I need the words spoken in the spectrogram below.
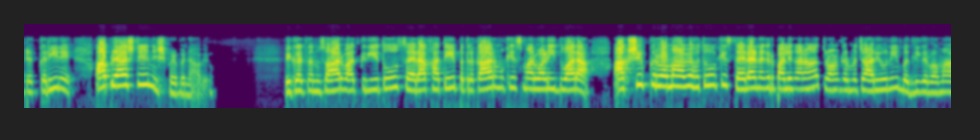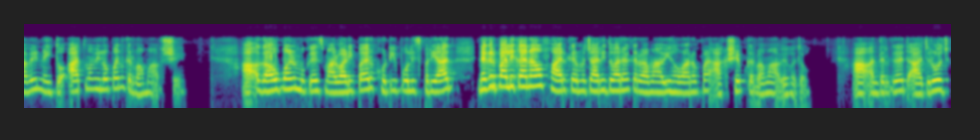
અટક કરીને આ પ્રયાસને નિષ્ફળ બનાવ્યો. વિગત અનુસાર વાત કરીએ તો શહેરા ખાતે પત્રકાર મુકેશ મારવાડી દ્વારા આક્ષેપ કરવામાં આવ્યો હતો કે શહેરા નગરપાલિકાના ત્રણ કર્મચારીઓની બદલી કરવામાં આવે, નહીં તો આત્મવિલોપન કરવામાં આવશે. આ અગાઉ પણ મુકેશ મારવાડી પર ખોટી પોલીસ ફરિયાદ નગરપાલિકાના ફાયર કર્મચારી દ્વારા કરવામાં આવી હોવાનો પણ આક્ષેપ કરવામાં આવ્યો હતો. આ અંતર્ગત આજરોજ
